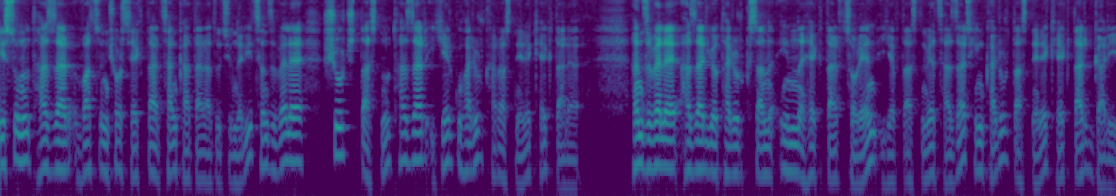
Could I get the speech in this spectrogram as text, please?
58064 հեկտար ցանքատարածություններից հնձվել է շուրջ 18243 հեկտարը։ Հնձվել է 1729 հեկտար ծորեն եւ 16513 հեկտար գարի։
